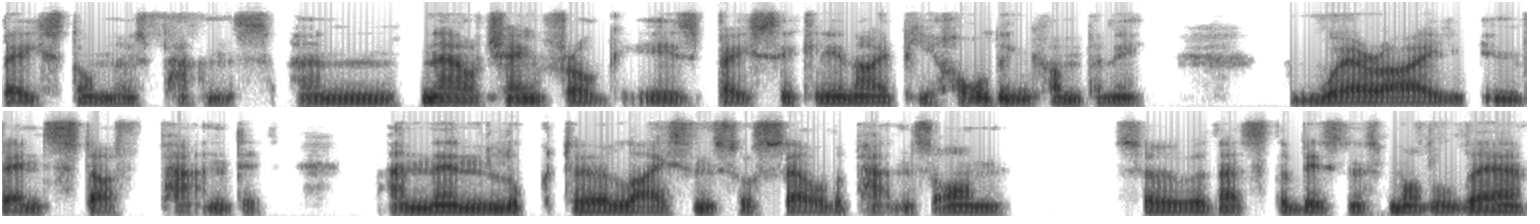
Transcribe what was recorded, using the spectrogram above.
based on those patents. And now Chainfrog is basically an IP holding company where I invent stuff, patent it, and then look to license or sell the patents on. So uh, that's the business model there.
